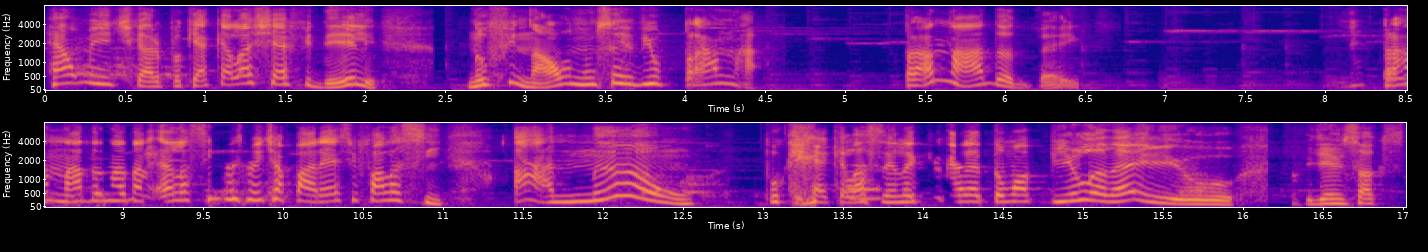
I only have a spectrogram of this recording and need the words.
Realmente, cara, porque aquela chefe dele, no final, não serviu pra nada. Pra nada, velho. Pra nada, nada. Ela simplesmente aparece e fala assim: Ah, não! Porque é aquela cena que o cara toma a pílula, né? E o, o James Fox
